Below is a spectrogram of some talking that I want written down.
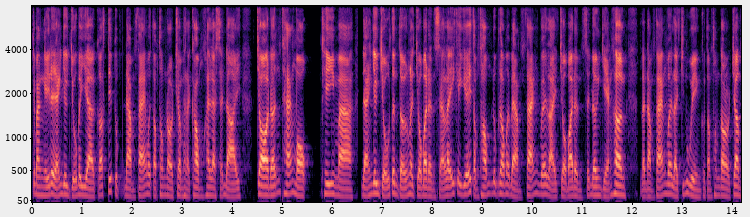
các bạn nghĩ là đảng Dân Chủ bây giờ có tiếp tục đàm phán với Tổng thống Donald Trump hay là không? Hay là sẽ đợi cho đến tháng 1 khi mà đảng Dân Chủ tin tưởng là Joe Biden sẽ lấy cái ghế tổng thống, lúc đó mới đàm phán với lại Joe Biden sẽ đơn giản hơn là đàm phán với lại chính quyền của Tổng thống Donald Trump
